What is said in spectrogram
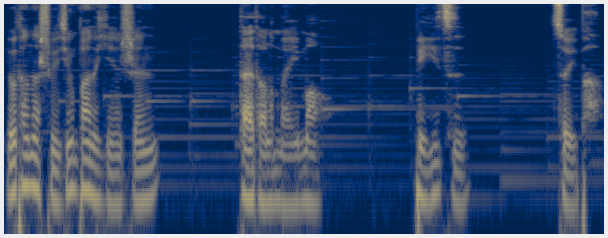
由他那水晶般的眼神，带到了眉毛、鼻子、嘴巴。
